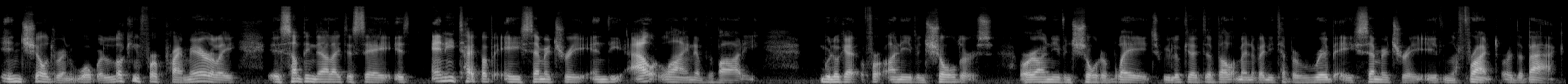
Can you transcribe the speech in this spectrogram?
in children, what we're looking for primarily is something that I like to say is any type of asymmetry in the outline of the body. We look at for uneven shoulders, or uneven shoulder blades. We look at development of any type of rib asymmetry, either in the front or the back.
